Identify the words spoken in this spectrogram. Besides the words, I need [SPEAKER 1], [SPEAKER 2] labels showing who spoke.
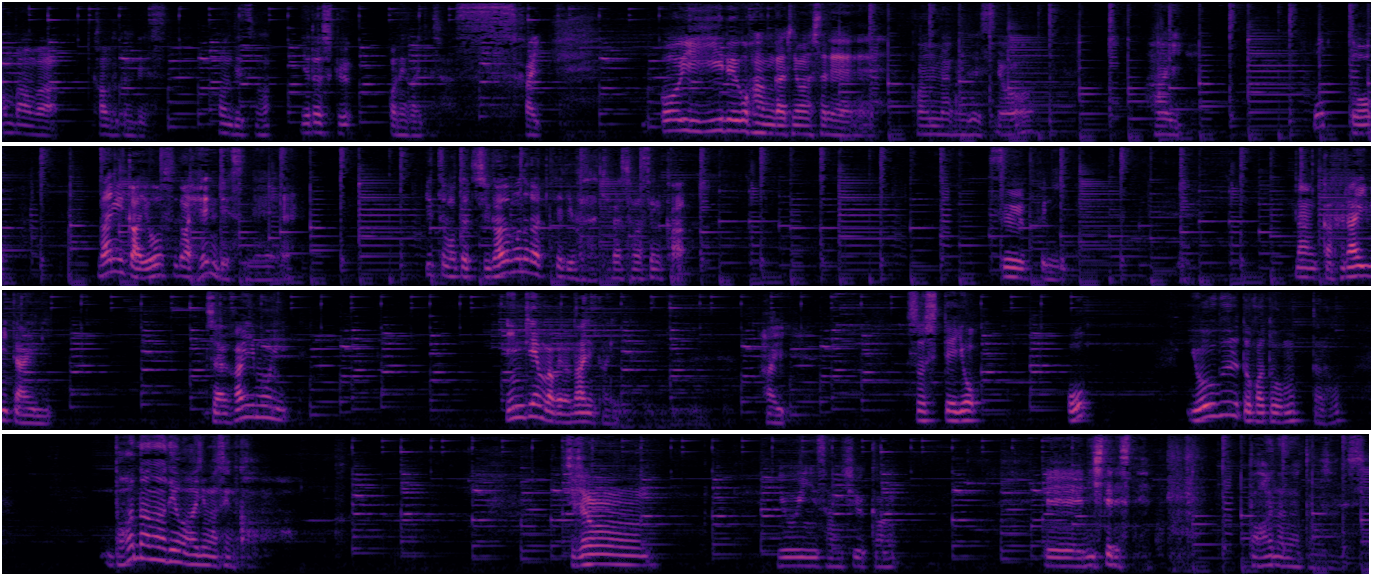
[SPEAKER 1] こんばんは、かぶくんです。本日もよろしくお願いいたします。はい。お昼ご飯が来ましたね。こんな感じですよ。はい。おっと、何か様子が変ですね。いつもと違うものが来てるような気がしませんか？スープに、なんかフライみたいに、じゃがいもに、インゲン豆の何かに、はい。そしてよ、おヨーグルトかと思ったら、バナナではありませんか。じゃじゃーん。入院3週間、えー、にしてですね、バナナ登場ですよ。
